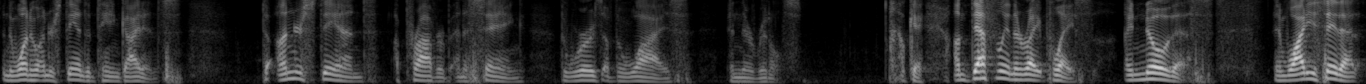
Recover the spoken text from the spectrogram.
and the one who understands obtain guidance. To understand a proverb and a saying, the words of the wise and their riddles. Okay, I'm definitely in the right place. I know this. And why do you say that?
